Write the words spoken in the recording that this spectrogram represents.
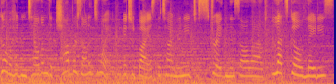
go ahead and tell them the chopper's on its way. It should buy us the time we need to straighten this all out. Let's go, ladies.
